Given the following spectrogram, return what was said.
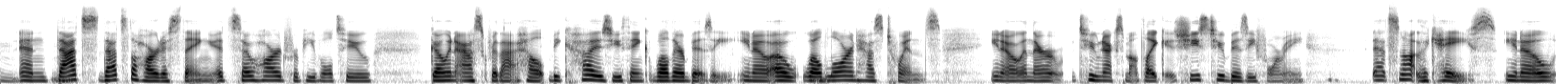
Mm. And that's that's the hardest thing. It's so hard for people to go and ask for that help because you think, well, they're busy. You know, oh, well, Lauren has twins, you know, and they're two next month. Like she's too busy for me. That's not the case. You know,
